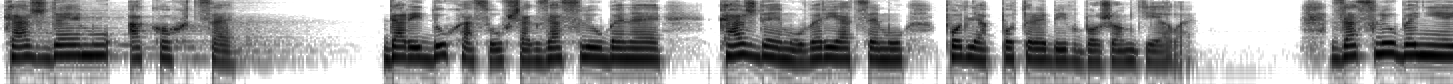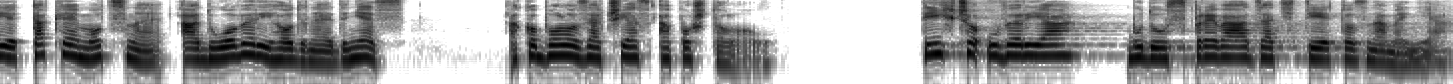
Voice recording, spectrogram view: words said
každému ako chce. Dary ducha sú však zasľúbené každému veriacemu podľa potreby v Božom diele. Zasľúbenie je také mocné a dôveryhodné dnes, ako bolo za čias apoštolov. Tých, čo uveria, budú sprevádzať tieto znamenia.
